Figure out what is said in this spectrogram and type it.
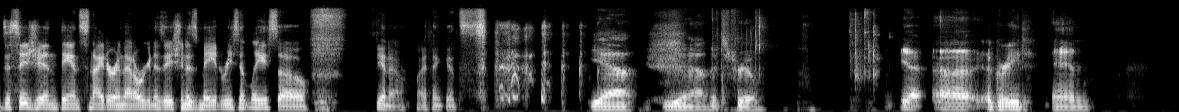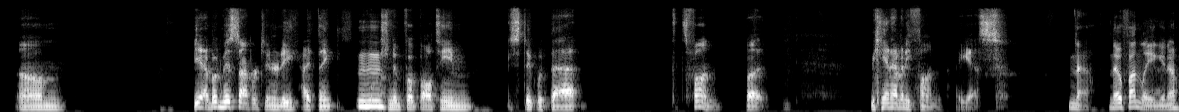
decision Dan Snyder and that organization has made recently. So, you know, I think it's Yeah. Yeah. That's true. Yeah, uh, agreed. And um, yeah, but missed opportunity. I think Mhm. Washington football team stick with that. It's fun, but we can't have any fun. I guess. No, no fun league, you know.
